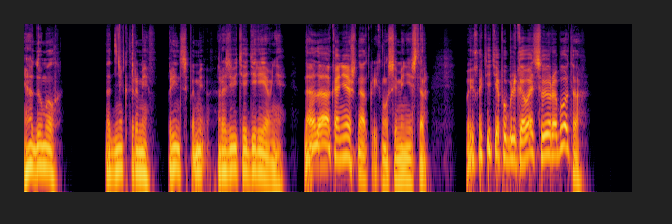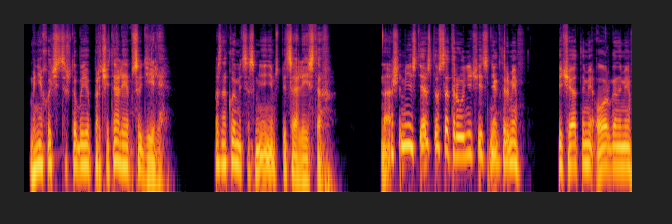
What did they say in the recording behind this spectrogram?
«Я думал над некоторыми принципами развития деревни». «Да-да, конечно», — откликнулся министр. «Вы хотите опубликовать свою работу?» «Мне хочется, чтобы ее прочитали и обсудили. Познакомиться с мнением специалистов». «Наше министерство сотрудничает с некоторыми печатными органами.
